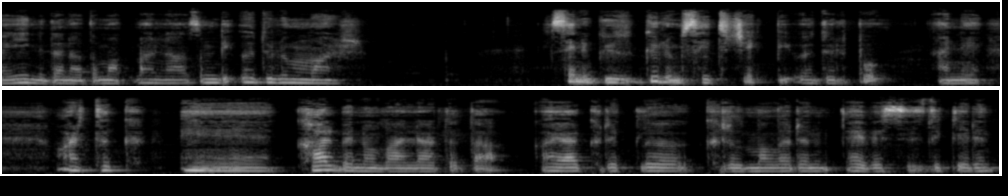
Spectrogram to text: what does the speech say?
e, yeniden adım atman lazım. Bir ödülüm var. Seni gü- gülümsetecek bir ödül bu. Hani artık e, kalben olaylarda da hayal kırıklığı, kırılmaların, hevessizliklerin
